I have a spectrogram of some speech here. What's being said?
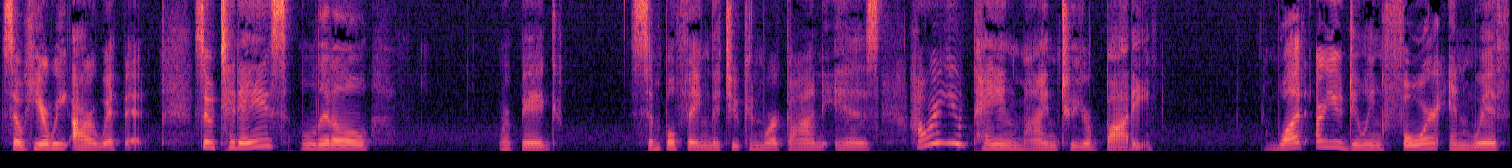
So here we are with it. So today's little or big simple thing that you can work on is how are you paying mind to your body? What are you doing for and with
